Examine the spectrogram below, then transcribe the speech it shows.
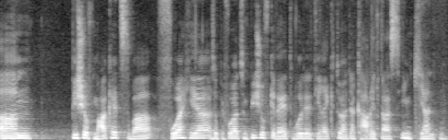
Ähm, Bischof Marketz war vorher, also bevor er zum Bischof geweiht wurde, Direktor der Caritas in Kärnten.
